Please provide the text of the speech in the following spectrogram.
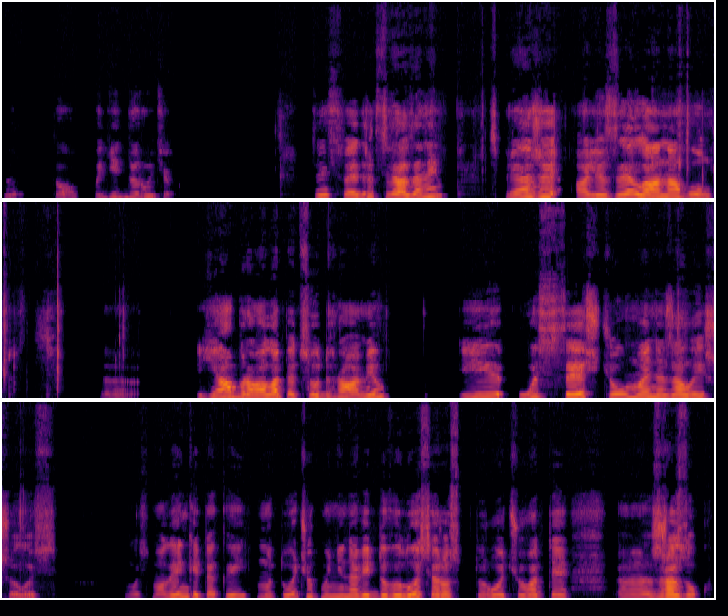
Ну, то ходіть до ручок. Цей светрик зв'язаний з пряжі Alize Lana Gold. Е, Я брала 500 грамів, і ось все, що в мене залишилось. Ось маленький такий моточок. Мені навіть довелося розторочувати е, зразок,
